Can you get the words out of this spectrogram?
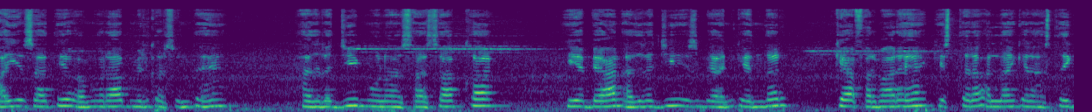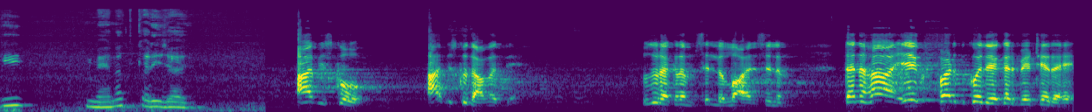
आइए साथियों, हम और आप मिलकर सुनते हैं हज़रत जी मौलाना साहब साहब का ये बयान। हज़रत जी, इस बयान के अंदर क्या फरमा रहे हैं? किस तरह अल्लाह के रास्ते की मेहनत करी जाए? आप इसको आप इसको दावत दें। हजूर अक्रम सल्लल्लाहु तनहा एक फर्द को लेकर बैठे रहे।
